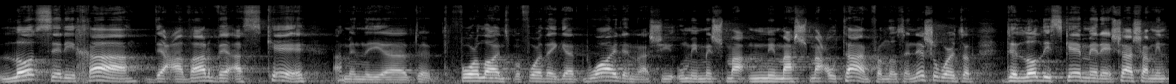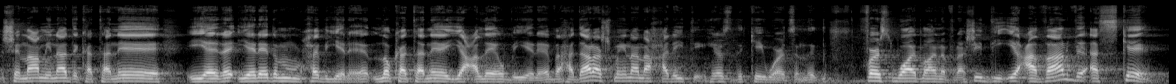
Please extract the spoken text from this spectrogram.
Lo sericha de'avar ve'aske. I mean, the, uh, the, four lines before they get wide in Rashi, umi mimashma'utan, from those initial words of de lo liske meresha shema mina de katane yered muhev yere, lo katane ya'aleh v'yere, v'hadar ashmeina nahariti. Here's the key words in the first wide line of Rashi, di'avar ve'aske,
